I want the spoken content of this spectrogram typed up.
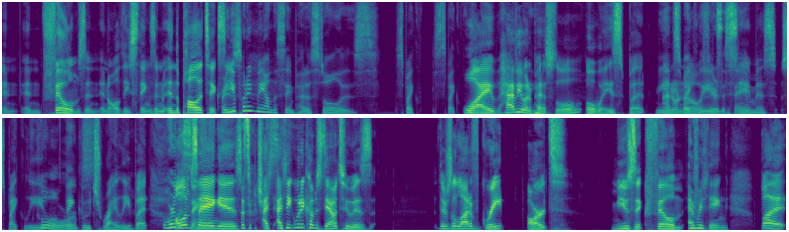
and and films and and all these things and, and the politics Are you putting me on the same pedestal as Spike? Spike. well i have you on a pedestal always but Me i don't Spike know Lee if it's the the same. same? as spike lee Cool, or thanks. boots riley but We're all i'm same. saying is That's what you're I, I think what it comes down to is there's a lot of great art, music, film, everything, but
